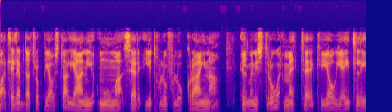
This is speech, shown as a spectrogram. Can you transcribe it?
waqt li l-ebda truppi Awstraljani mhuma ser jidħlu fl-Ukrajna. Il-Ministru Matt Keogh jgħid li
